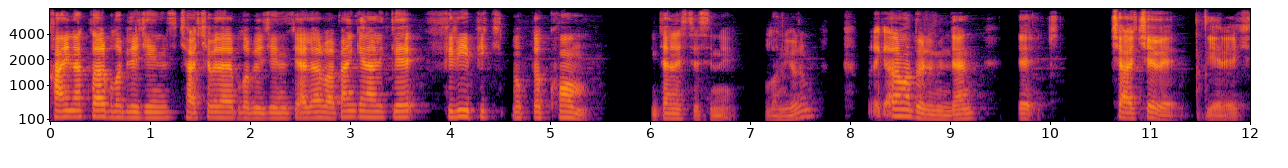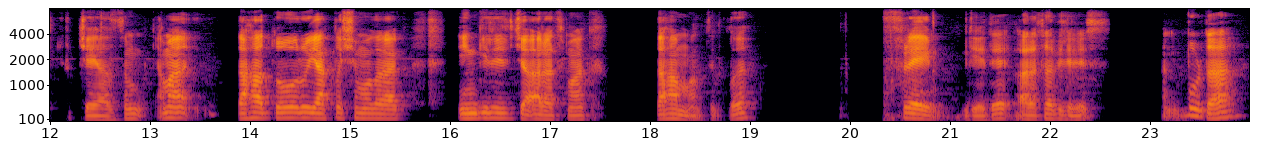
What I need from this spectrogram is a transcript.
kaynaklar bulabileceğiniz, çerçeveler bulabileceğiniz yerler var. Ben genellikle freepik.com internet sitesini kullanıyorum. Buradaki arama bölümünden de çerçeve diyerek Türkçe yazdım. Ama daha doğru yaklaşım olarak İngilizce aratmak daha mantıklı. Frame diye de aratabiliriz. Yani burada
